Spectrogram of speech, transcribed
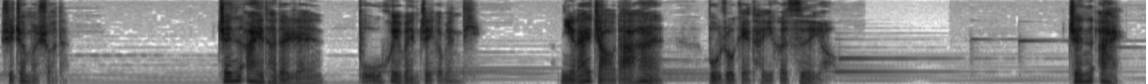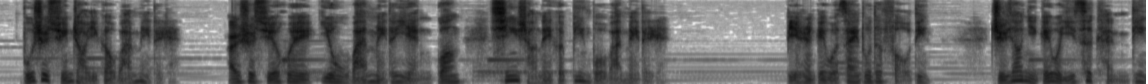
是这么说的：真爱他的人不会问这个问题，你来找答案。不如给他一个自由。真爱，不是寻找一个完美的人，而是学会用完美的眼光欣赏那个并不完美的人。别人给我再多的否定，只要你给我一次肯定，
